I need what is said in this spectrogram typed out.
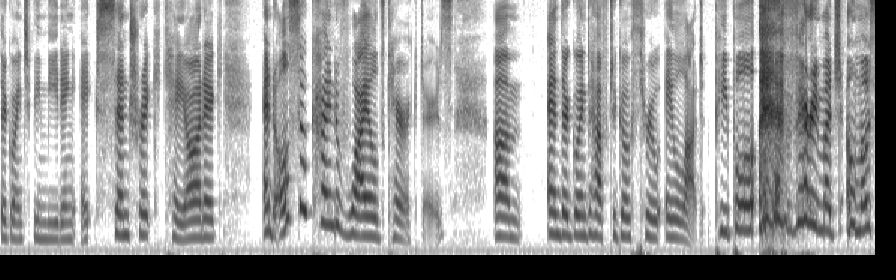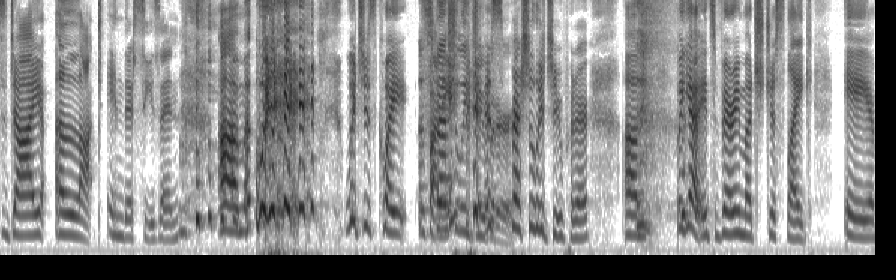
They're going to be meeting eccentric, chaotic, and also kind of wild characters. Um, and they're going to have to go through a lot. People very much almost die a lot in this season, um, which is quite funny. Especially Jupiter. especially Jupiter. Um, but yeah, it's very much just like a.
